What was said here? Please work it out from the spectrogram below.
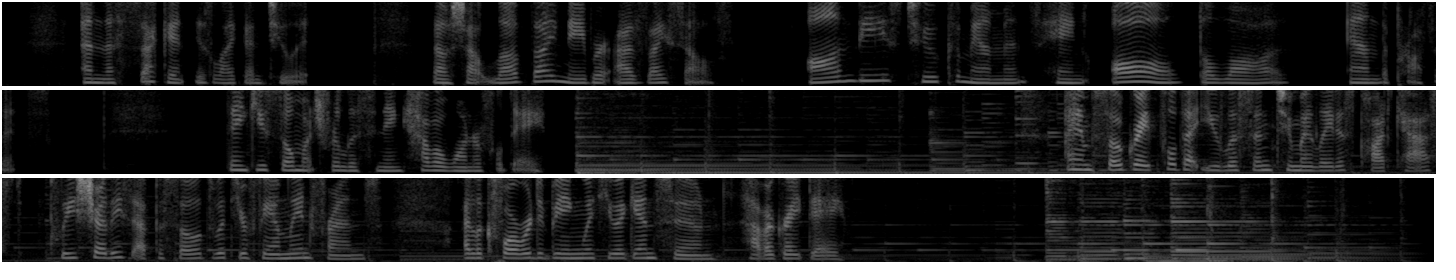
And the second is like unto it Thou shalt love thy neighbor as thyself. On these two commandments hang all the law and the prophets. Thank you so much for listening. Have a wonderful day. Am so grateful that you listened to my latest podcast. Please share these episodes with your family and friends. I look forward to being with you again soon. Have a great day.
